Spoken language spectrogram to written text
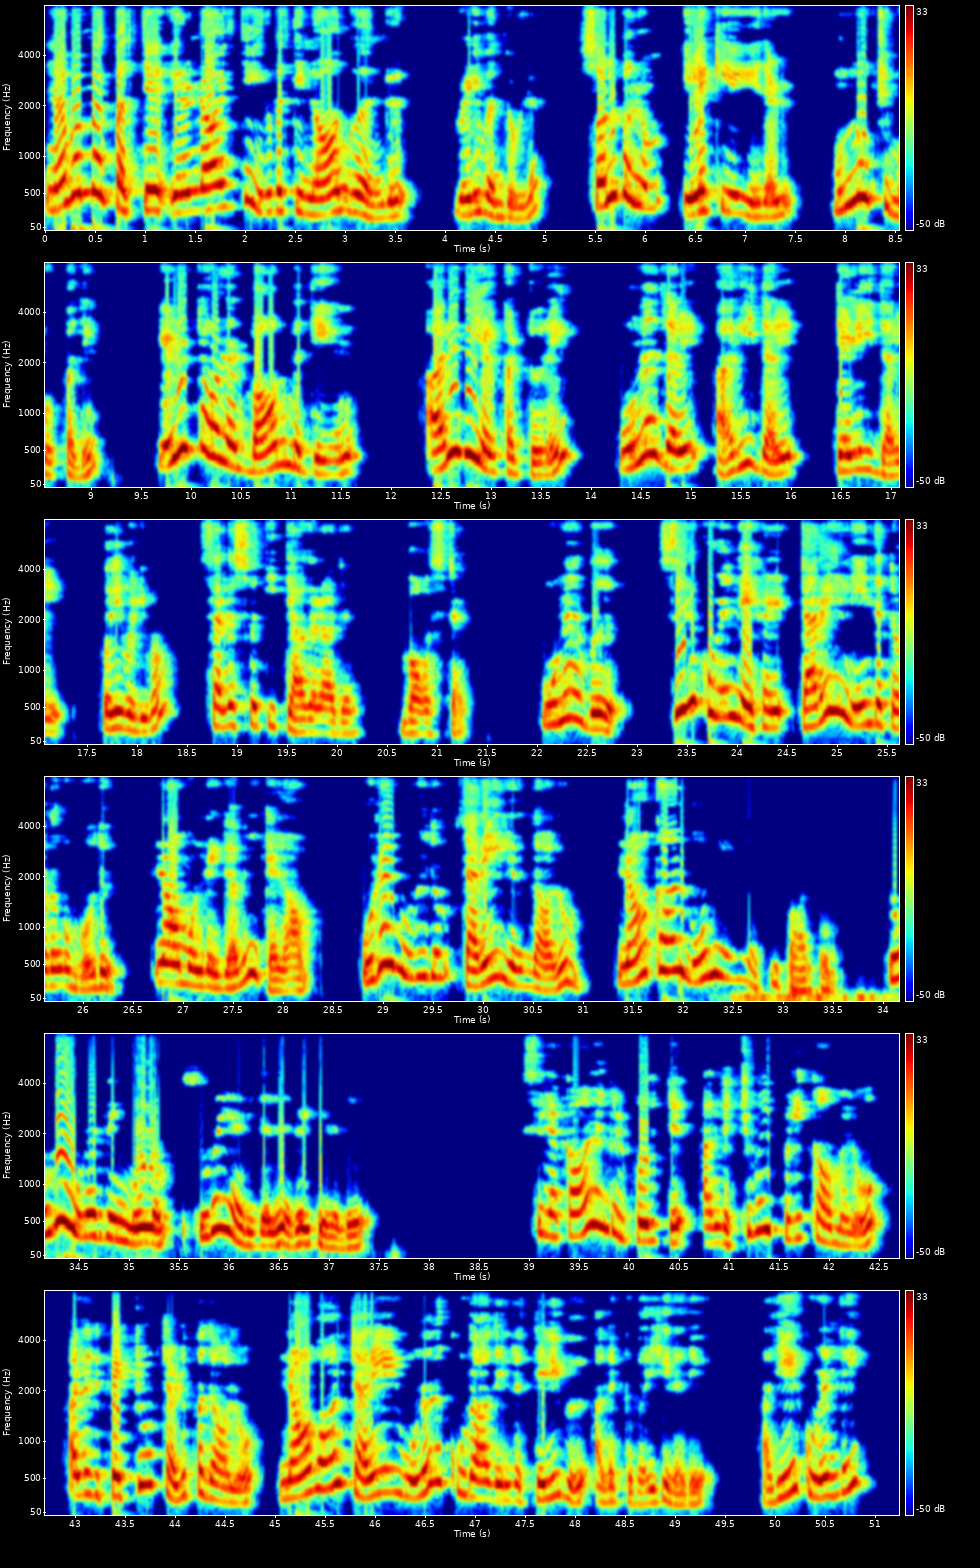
November பத்து இரண்டாயிரத்தி இருபத்தி நான்கு அன்று வெளிவந்துள்ள சொல்வனம் இலக்கிய இதழ் முன்னூற்றி முப்பதில் எழுத்தாளர் பானுமதியின் அறிவியல் கட்டுரை உணர்தல் அறிதல் தெளிதல். ஒலிவடிவம் சரஸ்வதி தியாகராஜன் பாஸ்டன். உணர்வு. சிறு குழந்தைகள் தரையில் நீந்த தொடங்கும் போது நாம் ஒன்றை கவனிக்கலாம். உடல் முழுதும் தரையில் இருந்தாலும் நாக்கால் பூமியை நோக்கி பார்க்கும். தொடு உணர்வின் மூலம் சுவை அறிதல் நிகழ்கிறது. சில காலங்கள் பொறுத்து அந்த சுவை பிடிக்காமலோ அல்லது பெற்றோர் தடுப்பதாலோ நாவால் தரையை உணரக்கூடாது என்ற தெளிவு அதற்கு வருகிறது. அதே குழந்தை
